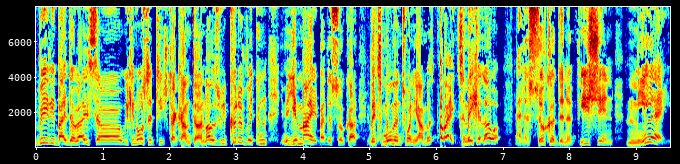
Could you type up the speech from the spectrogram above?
Really, by daraisa, we can also teach takanta. In other words, we could have have written Yemayit by the sukkah if it's more than 20 amas. All right, so make it lower. And a sukkah denafishin mile.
